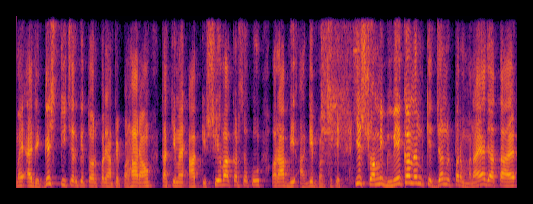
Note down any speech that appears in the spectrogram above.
मैं एज ए गेस्ट टीचर के तौर पर यहाँ पे पढ़ा रहा हूँ, ताकि मैं आपकी सेवा कर सकूँ और आप भी आगे बढ़ सके। ये स्वामी विवेकानंद के जन्म पर मनाया जाता है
